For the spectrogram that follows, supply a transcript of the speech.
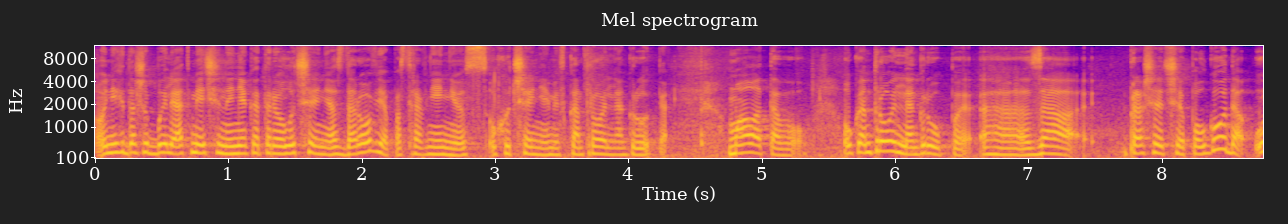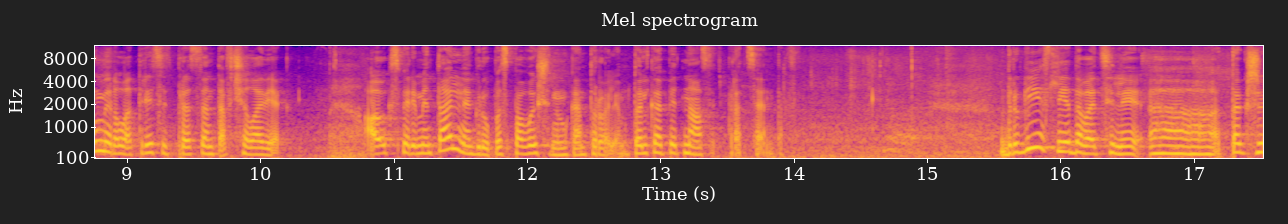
У них даже были отмечены некоторые улучшения здоровья по сравнению с ухудшениями в контрольной группе. Мало того, у контрольной группы э, за прошедшие полгода умерло 30% человек, а у экспериментальной группы с повышенным контролем только 15%. Другие исследователи э, также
